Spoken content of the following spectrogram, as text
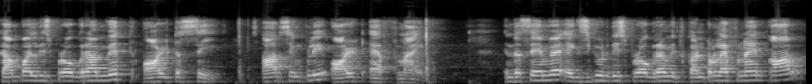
Compile this program with Alt C or simply Alt F9. In the same way execute this program with Control F9 or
